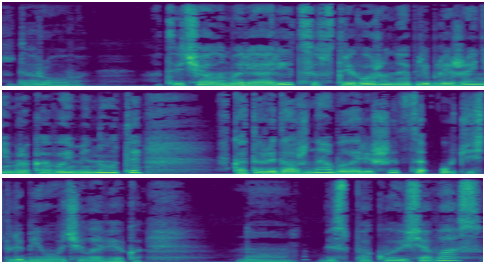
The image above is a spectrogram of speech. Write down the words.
«Здорово», — отвечала Мариорица, встревоженная приближением роковой минуты, — в которой должна была решиться участь любимого человека. Но беспокоюсь о вас.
